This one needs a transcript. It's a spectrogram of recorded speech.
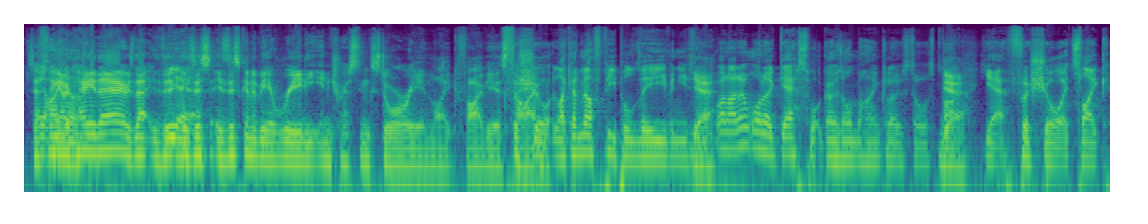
Is everything okay there? Is that is, Yeah. is this is this going to be a really interesting story in like five years' time? for time? sure. Like enough people leave, and you think, Yeah. well, I don't want to guess what goes on behind closed doors. But Yeah. yeah, for sure. It's like,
